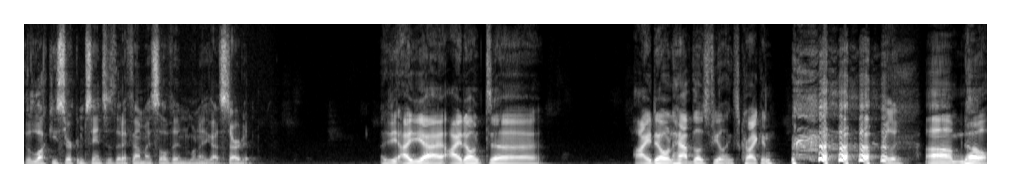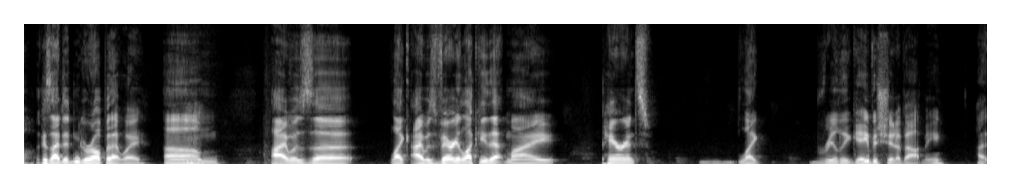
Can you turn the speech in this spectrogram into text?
the lucky circumstances that I found myself in when I got started. Yeah, yeah. I don't. Uh, I don't have those feelings, Criken. Really, Um, no, because I didn't grow up that way. Um, I was uh, like, I was very lucky that my parents like really gave a shit about me. I,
